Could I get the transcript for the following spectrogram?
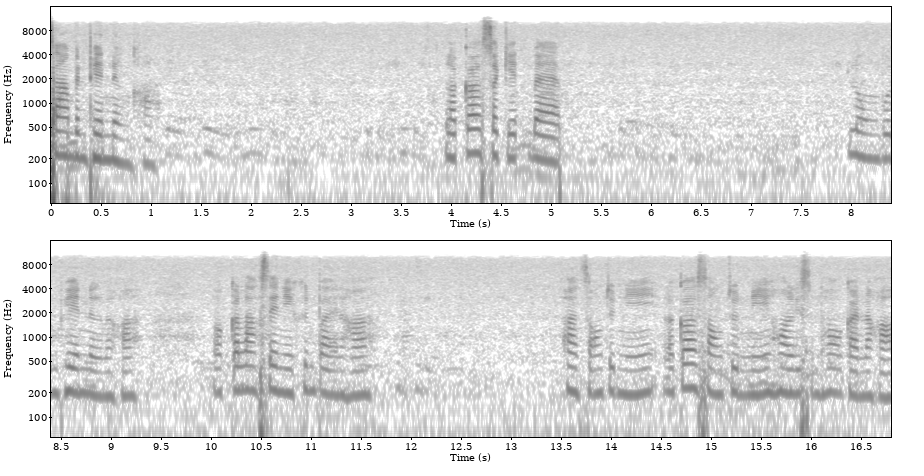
สร้างเป็นเพนหนึ่งค่ะ แล้วก็สเก็ตแบบลงบนเพนหนึ่งนะคะ แล้วก็ลากเส้นนี้ขึ้นไปนะคะ ผ่าน 2 จุดนี้ แล้วก็ 2 จุดนี้ horizontal กันนะคะ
